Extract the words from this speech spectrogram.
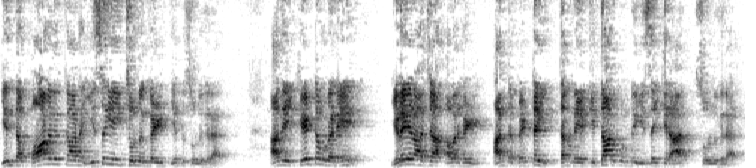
இந்த பாடலுக்கான இசையை சொல்லுங்கள் என்று சொல்லுகிறார். அதை கேட்டவுடனே இளையராஜா அவர்கள் அந்த பெட்டை தன்னுடைய கித்தார் கொண்டு இசைக்கிறார் சொல்லுகிறார்.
